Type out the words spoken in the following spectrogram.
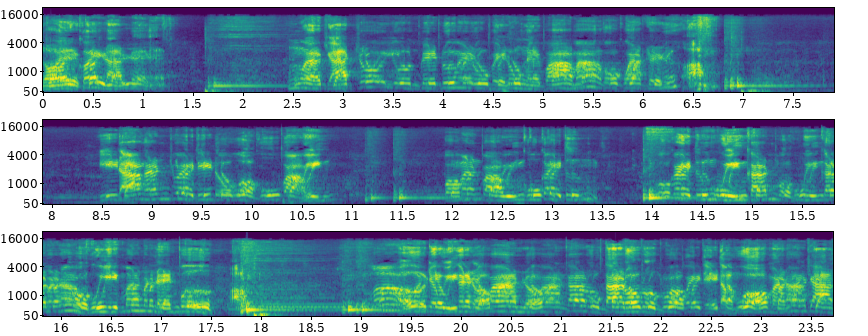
ซอยก็หลันเลย มึงว่าจัดโจยโยนไปด้วไม่รู้ไปลงในป่ามาก็กวาดเลยนะอีดังนั้นช่วยติดตัวกูป่าวิงพอมันป่าวิ่งกูใกล้ตึงกูใกล้ตึงวิ่งกันกูวิ่งกันมันเอากูยิงมันมันแดนเปอร์อ้าวมาเออจะวิ่งกันดอกมันดอกมันก้าลูกตาโดนลูกตัวไปเตะต่ำหัวออกมาหน้าจาน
